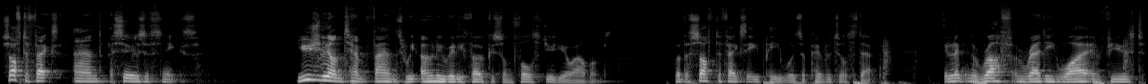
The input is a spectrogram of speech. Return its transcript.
Soft effects and a series of sneaks. Usually on Temp Fans, we only really focus on full studio albums, but the Soft Effects EP was a pivotal step. It linked the rough and ready, wire infused,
